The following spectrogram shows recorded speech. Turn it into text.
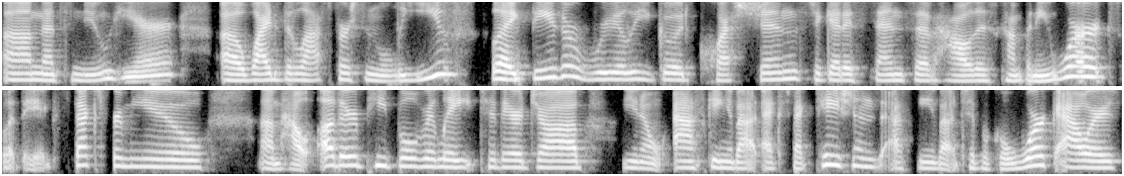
um, that's new here uh, why did the last person leave like these are really good questions to get a sense of how this company works, what they expect from you, um, how other people relate to their job, you know, asking about expectations, asking about typical work hours.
